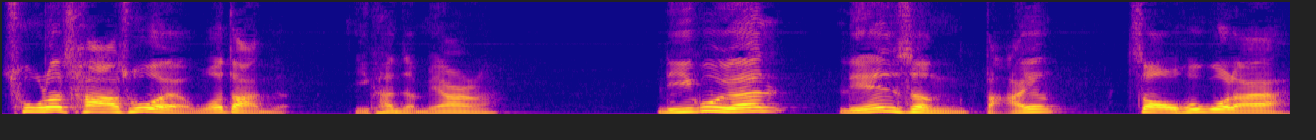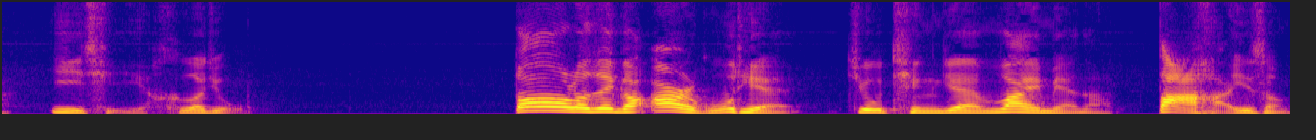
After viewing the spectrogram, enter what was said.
出了差错呀，我担着。你看怎么样啊？李固元连声答应，招呼过来一起喝酒。到了这个二鼓天，就听见外面呢大喊一声：“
